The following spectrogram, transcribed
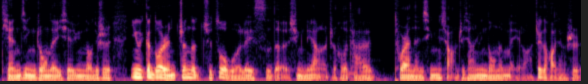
田径中的一些运动，就是因为更多人真的去做过类似的训练了之后，他突然能欣赏这项运动的美了。这个好像是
